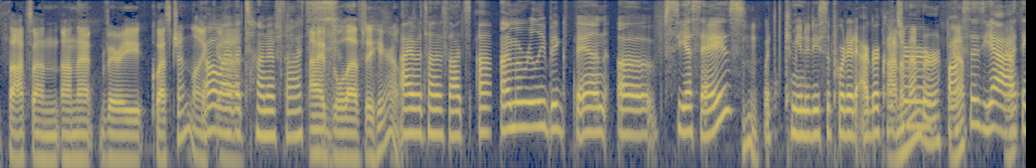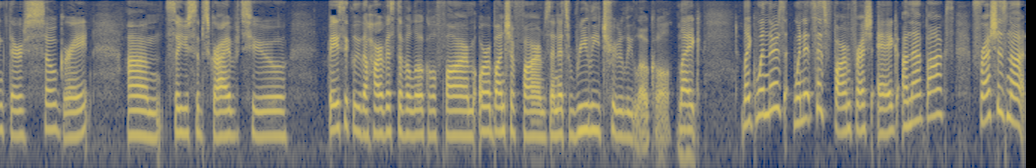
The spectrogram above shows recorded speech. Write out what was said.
thoughts on on that very question? Like, oh, I have uh, a ton of thoughts. I'd love to hear them. I have a ton of thoughts. Uh, I'm a really big fan of CSAs, mm-hmm. with community supported agriculture I'm a member. boxes. Yep. Yeah, yep. I think they're so great. Um, so you subscribe to basically the harvest of a local farm or a bunch of farms, and it's really truly local. Mm-hmm. Like. Like when there's when it says farm fresh egg on that box, fresh is not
